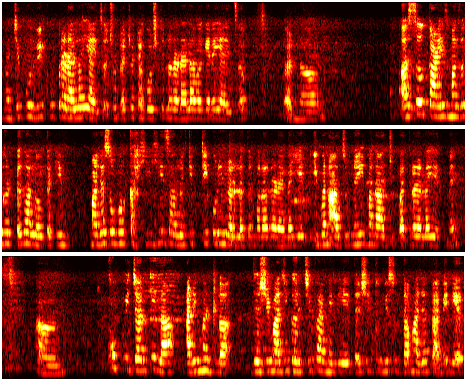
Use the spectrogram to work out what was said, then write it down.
म्हणजे पूर्वी खूप रडायला यायचं छोट्या छोट्या गोष्टीला रडायला वगैरे यायचं. पण असं काळीच माझं घट्ट झालं होतं की माझ्यासमोर काहीही झालं किती कोणी रडलं तर मला रडायला येत इवन अजूनही मला अजिबात रडायला येत नाही. खूप विचार केला आणि म्हटलं जशी माझी घरची फॅमिली आहे तशी तुम्ही सुद्धा माझ्या फॅमिली आहेत.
